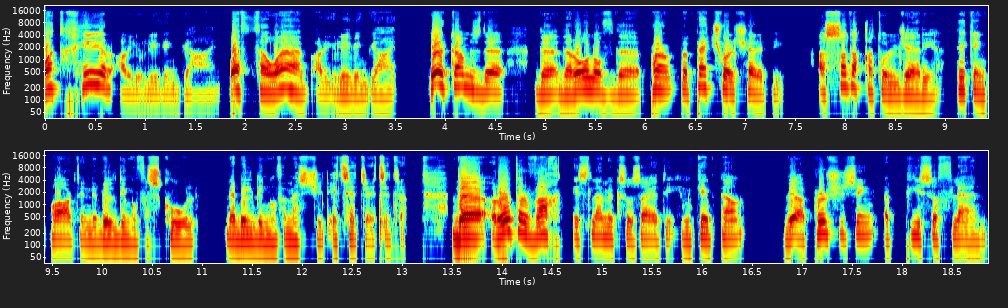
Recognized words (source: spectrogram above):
What khair are you leaving behind? What thawab are you leaving behind? Here comes the, the, the role of the per- perpetual charity, a sadaqatul jariyah, taking part in the building of a school, the building of a masjid, etc., etc. The Ruyterwacht Islamic Society in Cape Town, they are purchasing a piece of land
